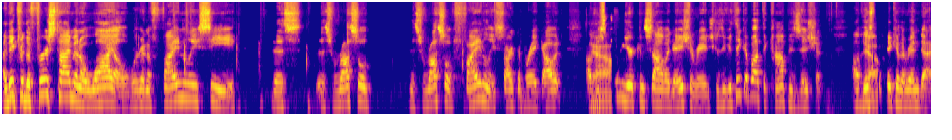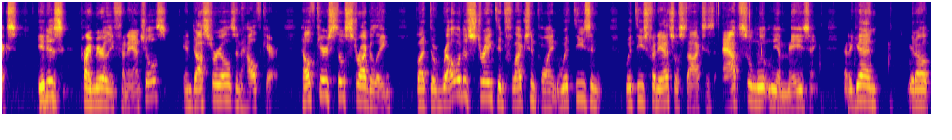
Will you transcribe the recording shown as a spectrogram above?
I think for the first time in a while, we're going to finally see this this Russell this Russell finally start to break out of this two-year consolidation range. Because if you think about the composition of this Yeah. particular index, it Mhm. is primarily financials, industrials, and healthcare. Healthcare is still struggling, but the relative strength inflection point with these and with these financial stocks is absolutely amazing. And again, you know,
